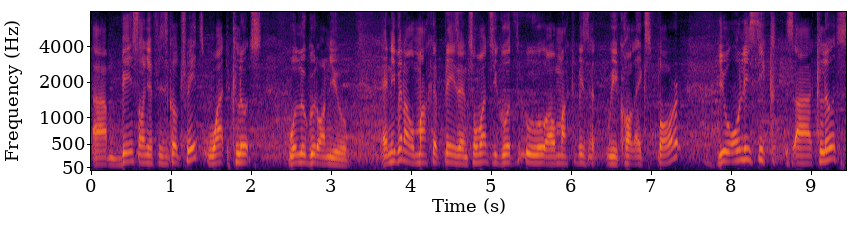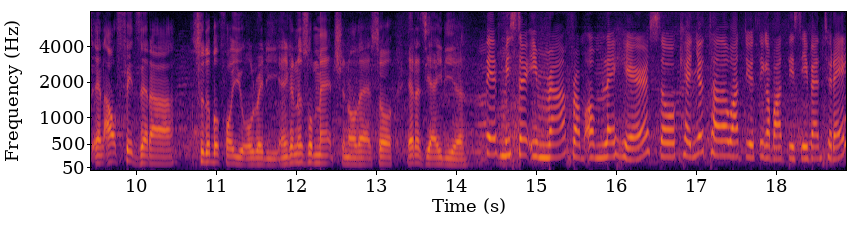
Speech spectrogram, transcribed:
um, based on your physical traits what clothes will look good on you. And even our marketplace. And so once you go through our marketplace that we call Explore, you only see uh, clothes and outfits that are suitable for you already, and you can also match and all that. So yeah, that's the idea. We have Mr. Imran from Omle here. So can you tell us what do you think about this event today?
